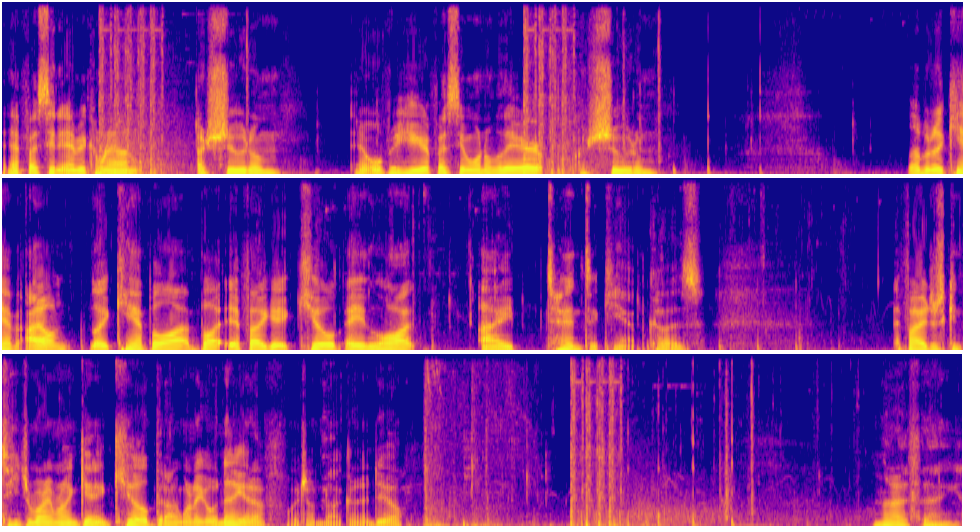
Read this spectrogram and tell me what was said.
And if I see an enemy come around, I shoot him. And over here, if I see one over there, I shoot him. A little bit of camp. I don't like camp a lot, but if I get killed a lot, I tend to camp because if I just continue running around getting killed, then I'm gonna go negative, which I'm not gonna do. Another thing.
